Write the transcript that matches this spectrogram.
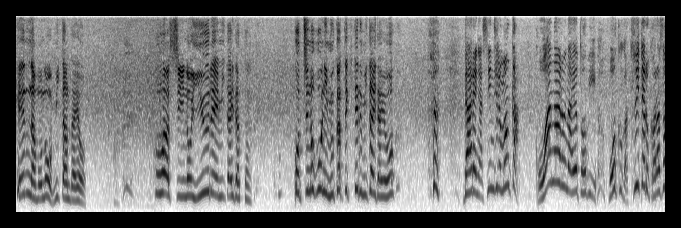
変なものを見たんだよ。パーシーの幽霊みたいだった。こっちの方に向かってきてるみたいだよ 誰が信じるもんか。怖がるなよトビー。僕がついてるからさ。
